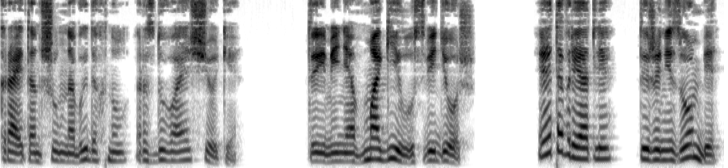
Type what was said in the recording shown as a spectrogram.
Крайтон шумно выдохнул, раздувая щеки. Ты меня в могилу сведешь. Это вряд ли. Ты же не зомби,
